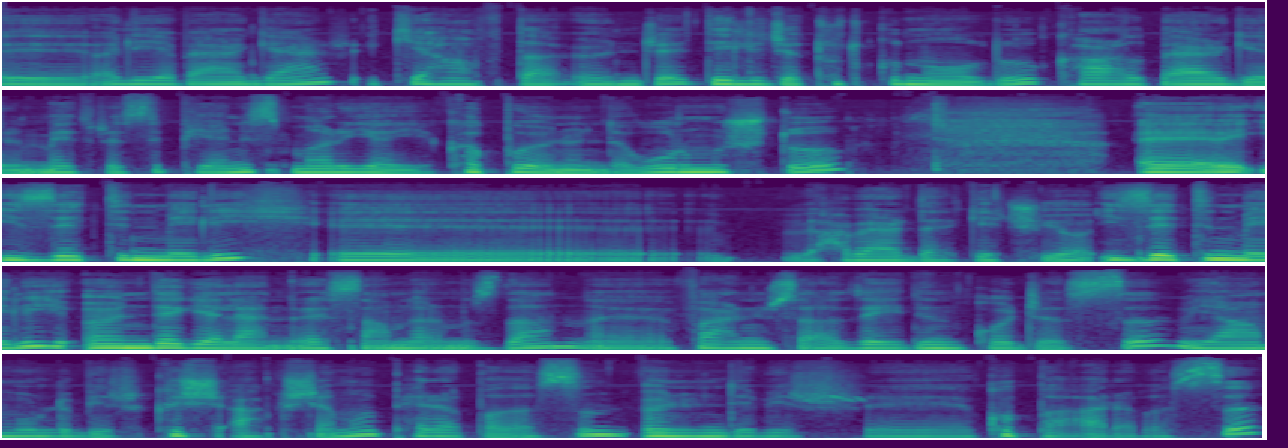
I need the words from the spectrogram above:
e, Aliye Berger iki hafta önce delice tutkun olduğu Karl Berger'in metresi piyanist Maria'yı kapı önünde vurmuştu. Ee, İzzettin Melih e, haberde geçiyor. İzzettin Melih önde gelen ressamlarımızdan e, Farnisa Zeyd'in kocası yağmurlu bir kış akşamı Perapalas'ın önünde bir e, kupa arabası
